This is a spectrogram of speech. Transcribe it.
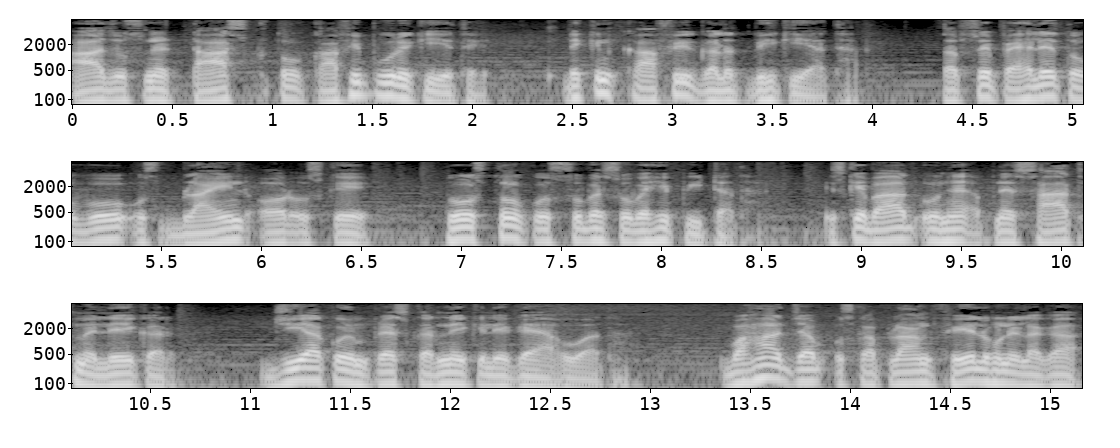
आज उसने टास्क तो काफ़ी पूरे किए थे, लेकिन काफ़ी गलत भी किया था। सबसे पहले तो वो उस ब्लाइंड और उसके दोस्तों को सुबह सुबह ही पीटा था। इसके बाद उन्हें अपने साथ में लेकर जिया को इम्प्रेस करने के लिए गया हुआ था। वहाँ जब उसका प्लान फेल होने लगा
